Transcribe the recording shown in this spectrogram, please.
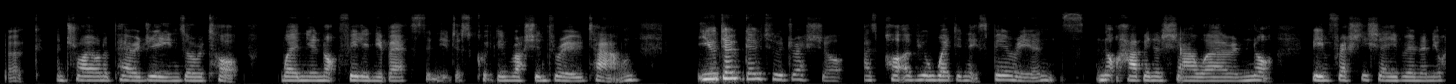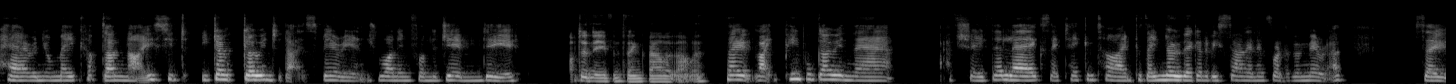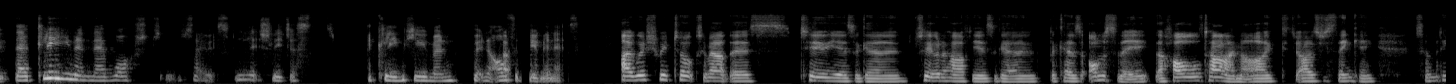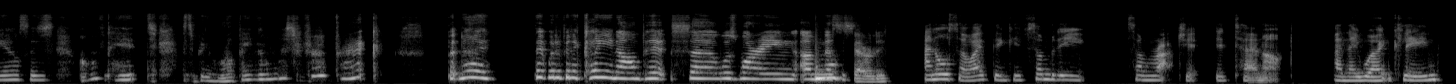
work and try on a pair of jeans or a top when you're not feeling your best and you're just quickly rushing through town. You don't go to a dress shop as part of your wedding experience, not having a shower and not being freshly shaven and your hair and your makeup done nice. You, you don't go into that experience running from the gym, do you? I didn't even think about it that way. So, like, people go in there, have shaved their legs, they've taken time because they know they're going to be standing in front of a mirror so they're clean and they're washed. So it's literally just a clean human putting it on for two minutes. I wish we'd talked about this two years ago, two and a half years ago, because honestly, the whole time I I was just thinking somebody else's armpit has been rubbing on this fabric. But no, it would have been a clean armpit, so was worrying unnecessarily. And also, I think if somebody, some ratchet did turn up and they weren't clean,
